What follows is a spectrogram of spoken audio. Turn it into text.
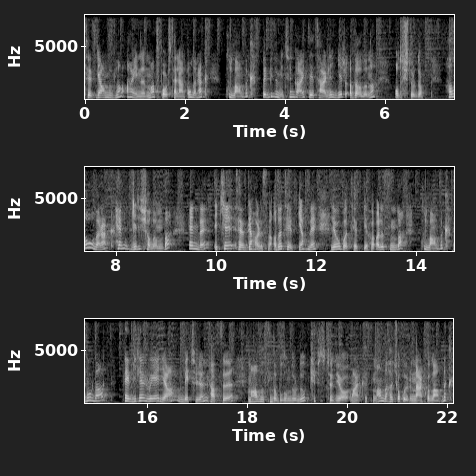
tezgahımızla aynı mat porselen olarak kullandık ve bizim için gayet yeterli bir ada alanı oluşturdu. Halı olarak hem giriş halında hem de iki tezgah arasında, ada tezgah ve lavabo tezgahı arasında kullandık. Burada Sevgili Ruelia, Betül'ün sattığı, mağazasında bulundurduğu Pip Studio markasından daha çok ürünler kullandık.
